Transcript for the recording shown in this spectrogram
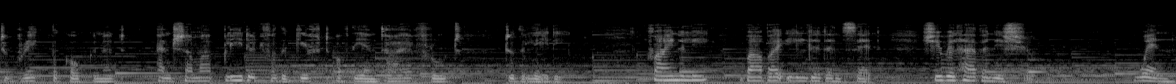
to break the coconut, and Shama pleaded for the gift of the entire fruit to the lady. Finally, Baba yielded and said, She will have an issue. When?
